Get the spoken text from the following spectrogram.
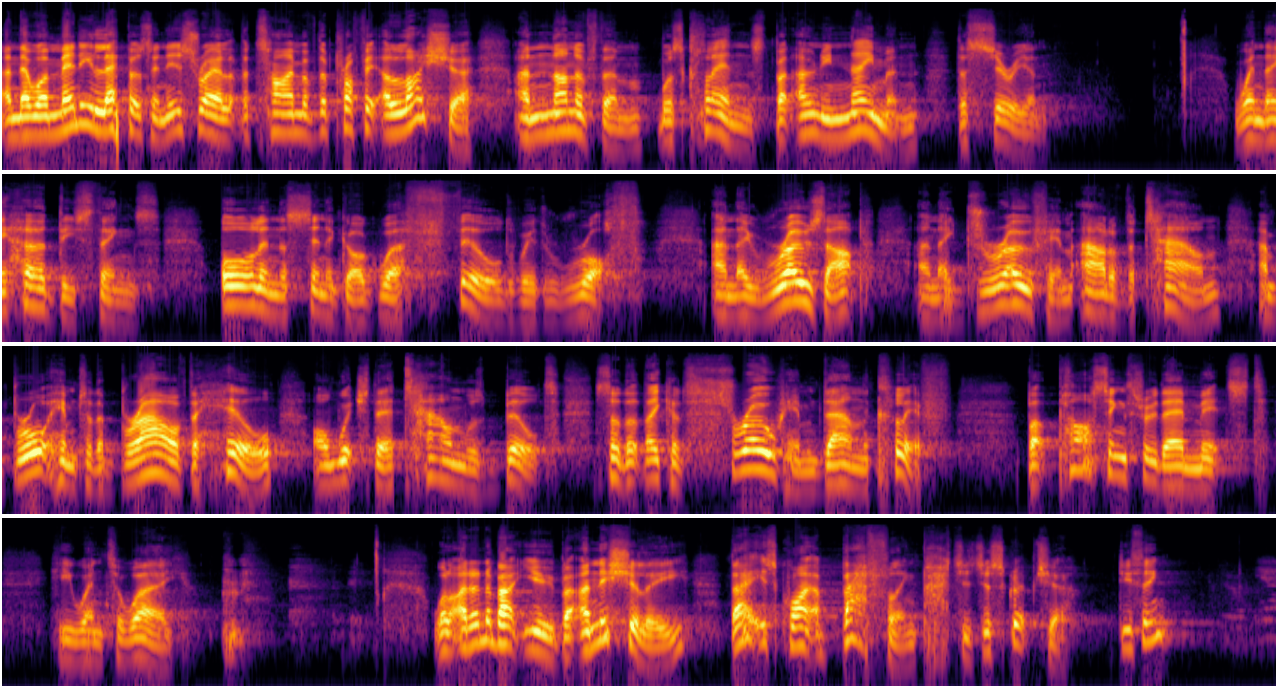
And there were many lepers in Israel at the time of the prophet Elisha, and none of them was cleansed, but only Naaman the Syrian. When they heard these things, all in the synagogue were filled with wrath. And they rose up and they drove him out of the town and brought him to the brow of the hill on which their town was built, so that they could throw him down the cliff. But passing through their midst, he went away. Well, I don't know about you, but initially, that is quite a baffling passage of scripture. Do you think? Yeah.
